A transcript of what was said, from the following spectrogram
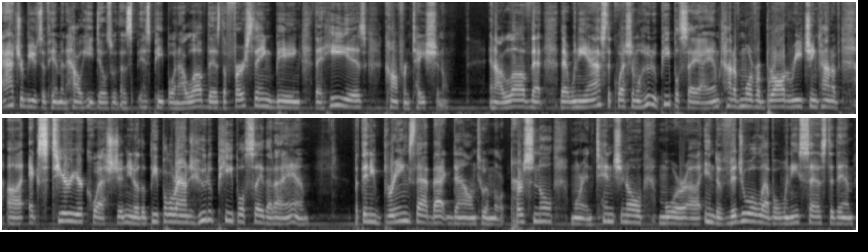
attributes of him, and how he deals with us, his people. And I love this. The first thing being that he is confrontational. And I love that that when he asked the question, well, who do people say I am? Kind of more of a broad-reaching, kind of uh, exterior question. You know, the people around you. Who do people say that I am? But then he brings that back down to a more personal, more intentional, more uh, individual level when he says to them,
